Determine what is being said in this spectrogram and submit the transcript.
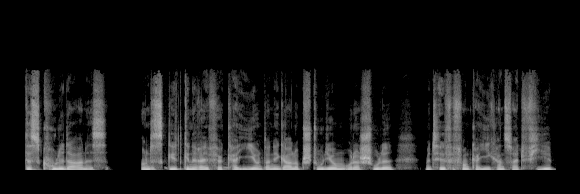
das Coole daran ist, und das gilt generell für KI und dann egal ob Studium oder Schule, mit Hilfe von KI kannst du halt viel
